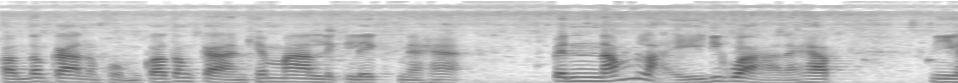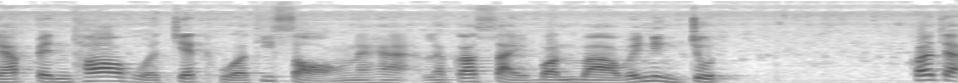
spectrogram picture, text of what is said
ความต้องการของผมก็ต้องการแค่ม่านเล็กๆนะฮะ เป็นน้ำไหลดีกว่านะครับ นี่ครับเป็นท่อหัวเจ็ตหัวที่2นะฮะแล้วก็ใส่บอลวาล์วไว้ 1 จุด ก็จะ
